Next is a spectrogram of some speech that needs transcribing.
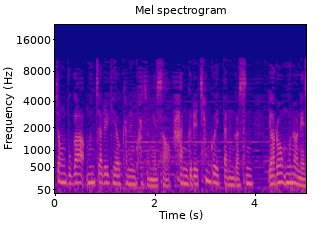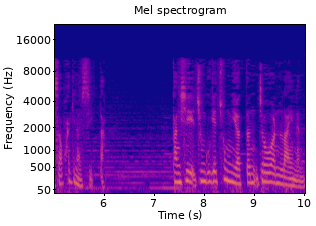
정부가 문자를 개혁하는 과정에서 한글을 참고했다는 것은 여러 문헌에서 확인할 수 있다. 당시 중국의 총리였던 조원 라이는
